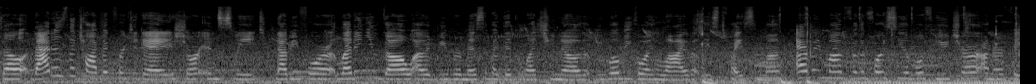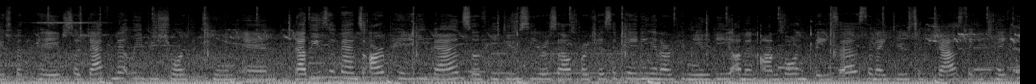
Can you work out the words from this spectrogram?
So that is the topic for today, short and sweet. Now, before letting you go, I would be remiss if I didn't let you know that we will be going live at least twice a month, every month for the foreseeable future on our Facebook page. So definitely be sure to tune in. Now, these events are paid events, so if you do see yourself participating in our community on an ongoing basis, then I do suggest that you take a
